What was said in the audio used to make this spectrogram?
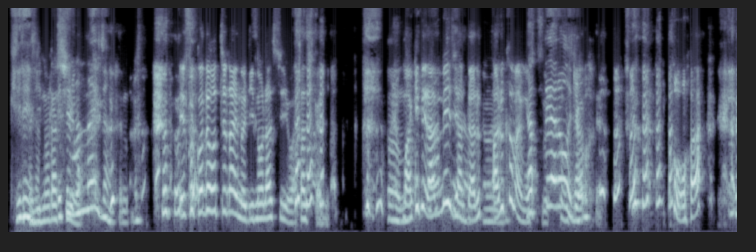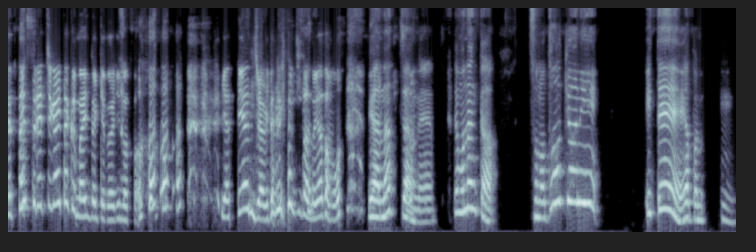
綺麗じゃん。リノらしいわらんないじゃんってなる。う。え、そこで落ちないのリノらしいわ。確かに。うんまあ、開けてらんねえじゃんって歩うん歩かないもん、やってやろうじゃんって。怖っ 絶対すれ違いたくないんだけど、リノと。やってやんじゃんみたいな感じなの嫌だもん。いや、なっちゃうね。でもなんか、その東京にいて、やっぱうん。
